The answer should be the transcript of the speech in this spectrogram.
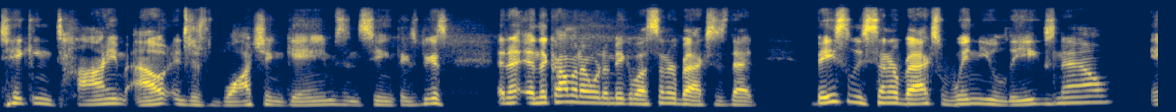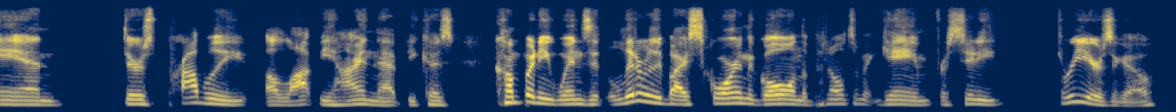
taking time out and just watching games and seeing things. Because and and the comment I want to make about center backs is that basically center backs win you leagues now, and there's probably a lot behind that because Kompany wins it literally by scoring the goal in the penultimate game for City three years ago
